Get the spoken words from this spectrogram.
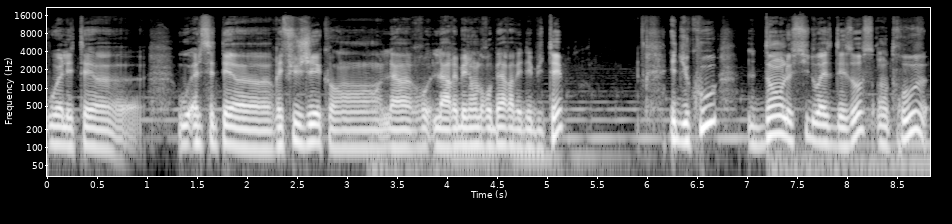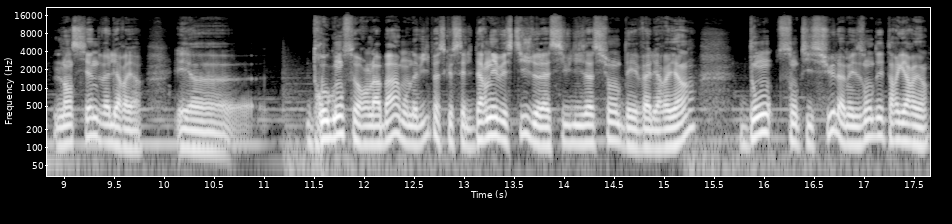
où elle était, euh, où elle s'était euh, réfugiée quand la, rébellion de Robert avait débuté. Et du coup, dans le sud-ouest des os, on trouve l'ancienne Valyria. Et Drogon se rend là-bas, à mon avis, parce que c'est le dernier vestige de la civilisation des Valériens, dont sont issus la maison des Targaryens.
